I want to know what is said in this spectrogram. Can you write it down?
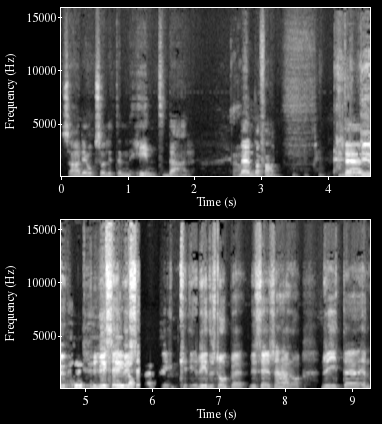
så hade jag också en liten hint där. Men vad fan. Vem, Du, vi säger- vi? Ridderstolpe, vi säger så här då. Rita en,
